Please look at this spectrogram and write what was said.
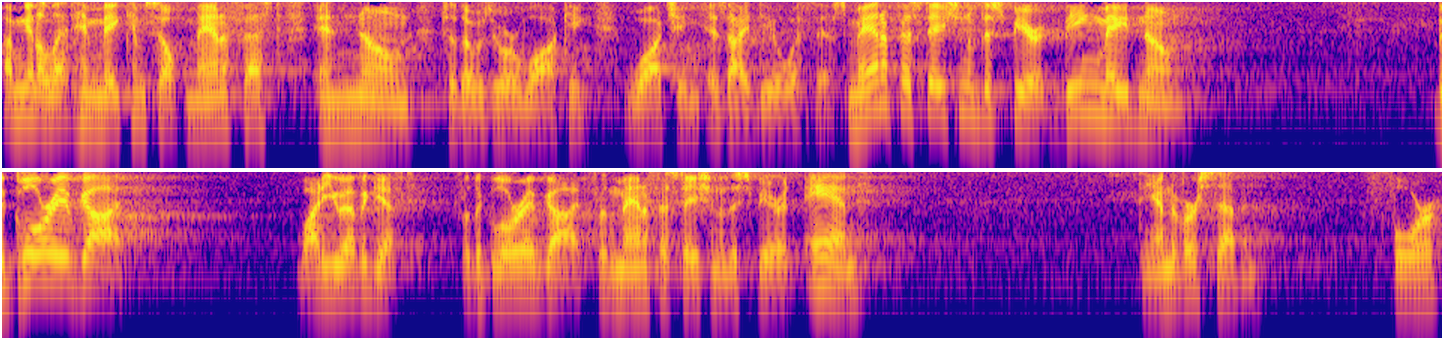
I'm going to let him make himself manifest and known to those who are walking, watching as I deal with this. Manifestation of the Spirit, being made known. The glory of God. Why do you have a gift? For the glory of God, for the manifestation of the Spirit. And, the end of verse 7, for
